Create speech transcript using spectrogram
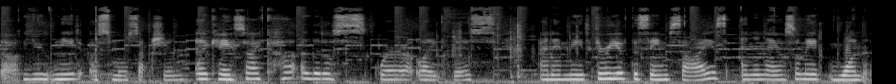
that. You need a small section. Okay, so I cut a little square like this and I made three of the same size and then I also made one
